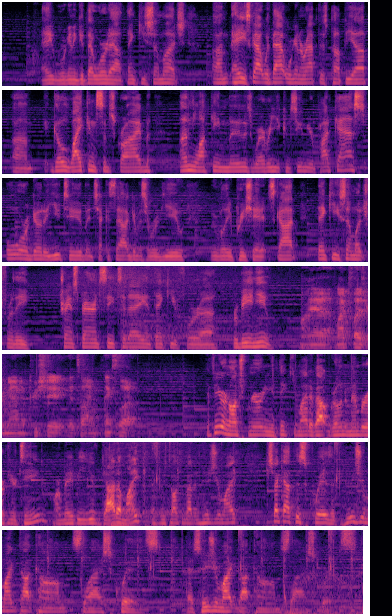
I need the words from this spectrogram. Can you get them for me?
Hey, we're going to get that word out. Thank you so much. Um, hey, Scott, with that, we're going to wrap this puppy up. Um, go like and subscribe, Unlocking Moves, wherever you consume your podcasts, or go to YouTube and check us out. Give us a review. We really appreciate it. Scott, thank you so much for the transparency today, and thank you for uh, for being you. My, uh, my pleasure, man. I appreciate the time. Thanks a lot. If you're an entrepreneur and you think you might have outgrown a member of your team, or maybe you've got a Mike, as we talked about in Who's Your Mike, check out this quiz at who'syourmike.com slash quiz. That's who'syourmike.com slash quiz.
